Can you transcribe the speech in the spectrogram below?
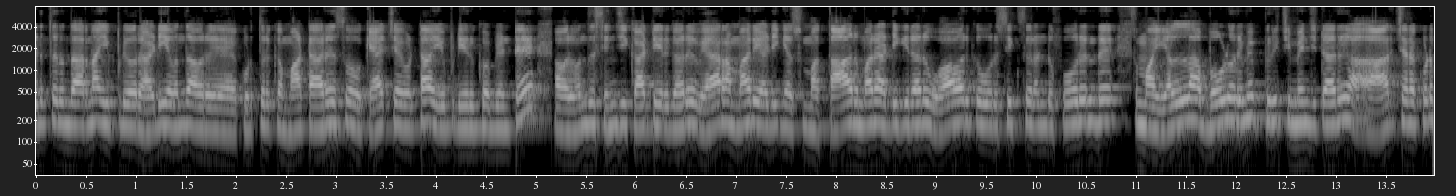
எடுத்திருந்தாருன்னா இப்படி ஒரு அடியை வந்து அவர் கொடுத்துருக்க மாட்டார். ஸோ கேட்சை விட்டால் எப்படி இருக்கும் அப்படின்ட்டு அவர் வந்து செஞ்சு காட்டியிருக்காரு. வேற மாதிரி அடிங்க. சும்மா தாறு மாதிரி அடிக்கிறாரு. ஓவருக்கு ஒரு சிக்ஸ் ரெண்டு ஃபோருன்னு சும்மா எல்லா பவுலருமே பிரித்து மேஞ்சிட்டாரு. ஆர்ச்சரை கூட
